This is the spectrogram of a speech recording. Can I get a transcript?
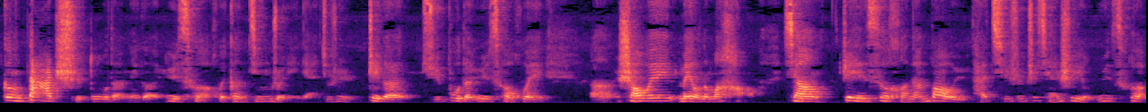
更大尺度的那个预测会更精准一点，就是这个局部的预测会呃稍微没有那么好。像这一次河南暴雨，它其实之前是有预测，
